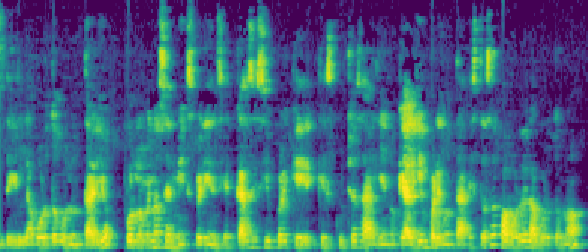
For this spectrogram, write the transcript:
del aborto voluntario, por lo menos en mi experiencia, casi siempre que, que escuchas a alguien o que alguien pregunta, ¿estás a favor del aborto no?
